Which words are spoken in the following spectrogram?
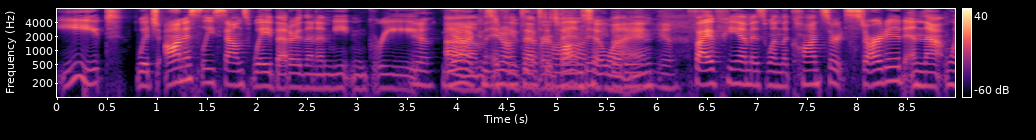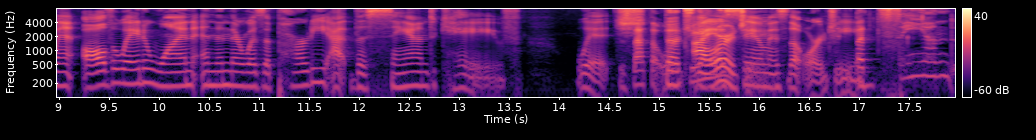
eat, which honestly sounds way better than a meet and greet. Yeah. Yeah, um, if you have to ever been to to one. Yeah. 5 p.m. is when the concert started, and that went all the way to one. And then there was a party at the Sand Cave, which Is that the orgy? That's the I orgy. assume is the orgy. but sand.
